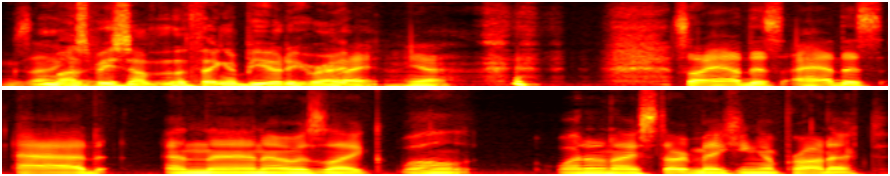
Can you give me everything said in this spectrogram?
Exactly. must be something the thing of beauty, right? right? Yeah. So i had this i had this ad and then i was like well why don't i start making a product?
